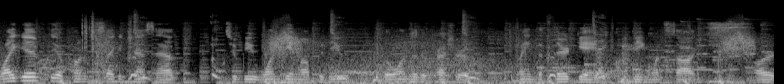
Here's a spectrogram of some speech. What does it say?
why give the opponent a second chance to have to be one game up with you, go under the pressure of playing the third game, being one stock, or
